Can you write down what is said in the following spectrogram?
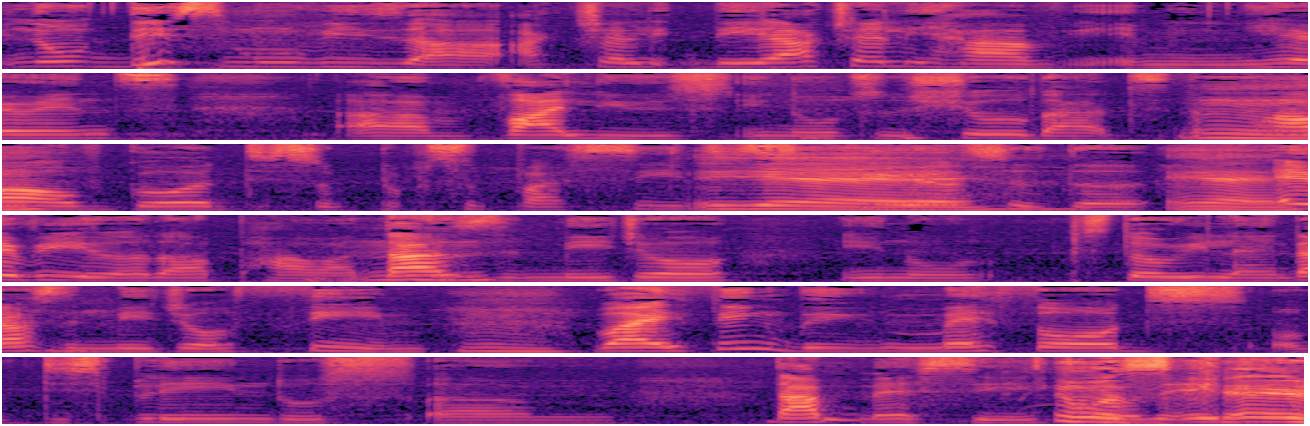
you know these movies are actually they actually have an inherent um, values you know to show that the Mm. power of god super, supersedes Yeah. superior to the yeah. every other power that's Mhm. the major you know storyline that's the major theme Mm. but i think the methods of displaying those um that message It was a scary.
